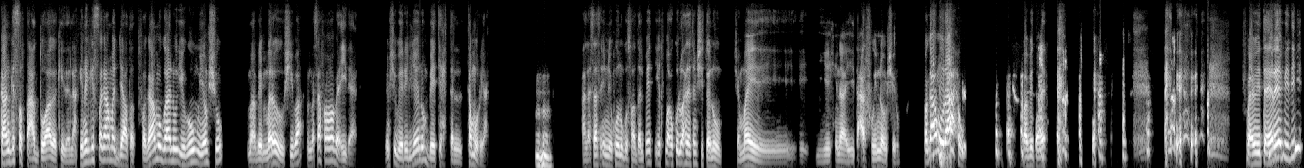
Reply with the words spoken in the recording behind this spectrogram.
كان قصة بتاع الضواقه كده لكن القصة قامت جاطت فقاموا قالوا يقوموا يمشوا ما بين مرو وشيبة. المسافة ما بعيدة يعني. يمشوا برجلينهم بتحت التمر يعني. على أساس إنه يكونوا قصاد البيت يطلعوا كل واحدة تمشي تنوم عشان ما ي... ي... هنا يتعرفوا إنهم شربوا فقاموا راحوا. فبتاع ريبي دي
